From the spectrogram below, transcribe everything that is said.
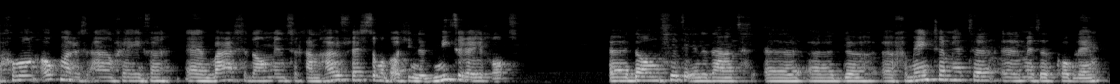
gewoon ook maar eens aangeven waar ze dan mensen gaan huisvesten. Want als je het niet regelt, dan zitten inderdaad de gemeenten met, met het probleem.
